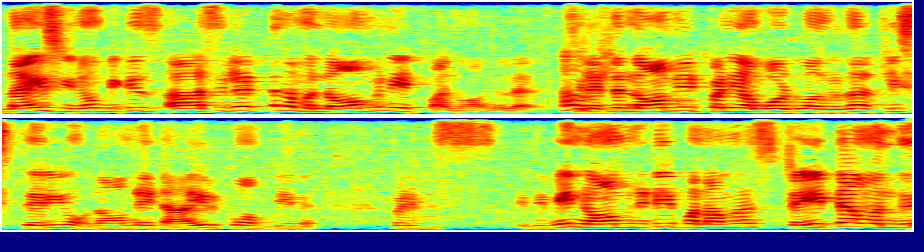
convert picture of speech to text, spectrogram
nice you know because சில இடத்துல நம்ம நாமினேட் பண்ணுவாங்கல்ல. சில இடத்துல நாமினேட் பண்ணி அவார்ட் வாங்குறது அட்லீஸ்ட் தெரியும் நாமினேட் ஆயிருக்கும் அப்படின்னு. பட் இது இதுவுமே நாமினேட்டே பண்ணாம ஸ்ட்ரெயிட்டா வந்து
